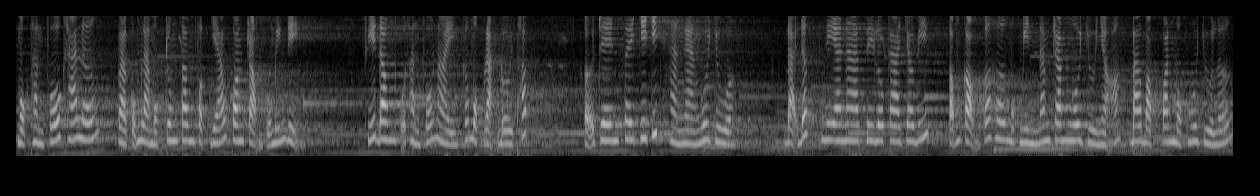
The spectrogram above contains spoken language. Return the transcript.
một thành phố khá lớn và cũng là một trung tâm Phật giáo quan trọng của Miến Điện. Phía đông của thành phố này có một rặng đồi thấp, ở trên xây chi chít hàng ngàn ngôi chùa. Đại đức Niana Tiloka cho biết tổng cộng có hơn 1.500 ngôi chùa nhỏ bao bọc quanh một ngôi chùa lớn.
